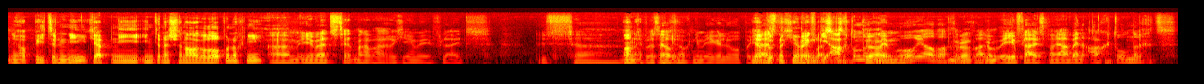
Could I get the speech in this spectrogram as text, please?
Ja, Pieter niet. Ik heb niet internationaal gelopen, nog niet. Ehm, één wedstrijd, maar er waren geen wayflights. Dus eh, nee, ik heb er zelf nog niet mee gelopen. Jij hebt Juist, ook nog geen ik denk die wayflights 800 Ja. Memorial waren, Inderdaad, waren wayflights, maar ja, bij een 800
